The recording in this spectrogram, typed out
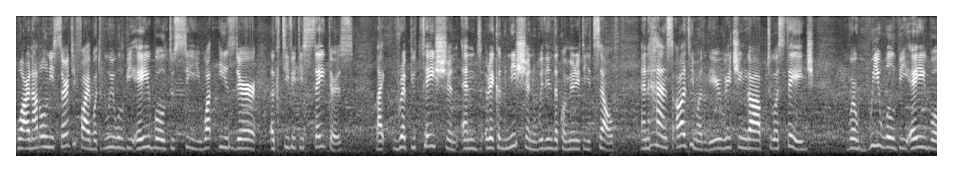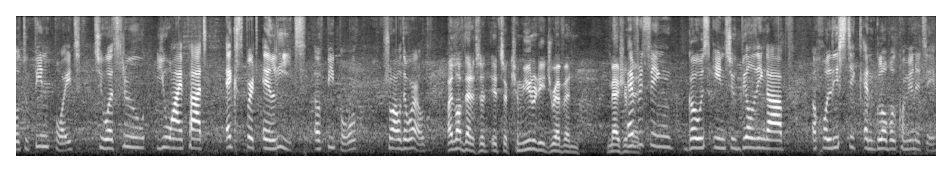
who are not only certified, but we will be able to see what is their activity status, like reputation and recognition within the community itself. And hence, ultimately, reaching up to a stage where we will be able to pinpoint to a through UiPath expert elite of people throughout the world. I love that it's a, it's a community-driven measurement. Everything goes into building up a holistic and global community.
